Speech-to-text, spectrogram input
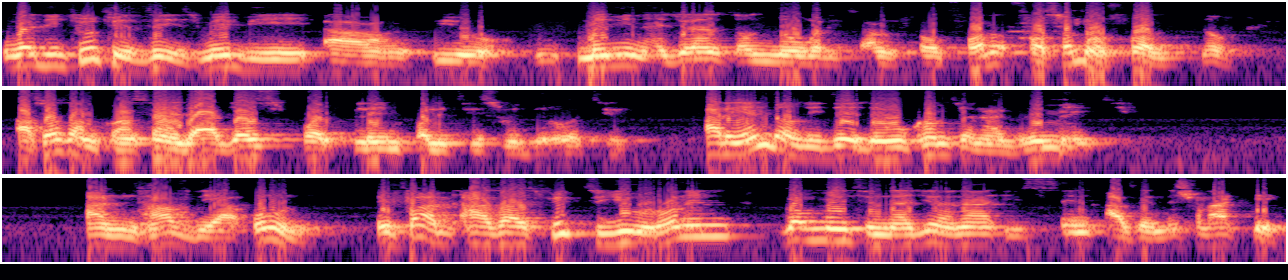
Well, the truth is this: maybe um, you many Nigerians don't know what it's and for, for for some of us, no. As far as I'm concerned, they are just playing politics with the whole thing. At the end of the day, they will come to an agreement and have their own. In fact, as I speak to you, running government in Nigeria now is seen as a national cake.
